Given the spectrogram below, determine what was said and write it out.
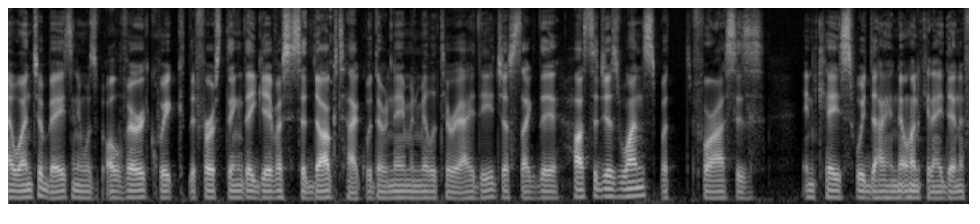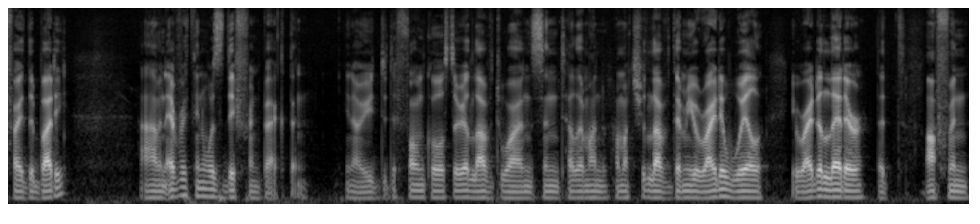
I went to base and it was all very quick. The first thing they gave us is a dog tag with their name and military ID, just like the hostages ones. But for us is in case we die and no one can identify the body. Um, and everything was different back then. You know, you do the phone calls to your loved ones and tell them how much you love them. You write a will, you write a letter that often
